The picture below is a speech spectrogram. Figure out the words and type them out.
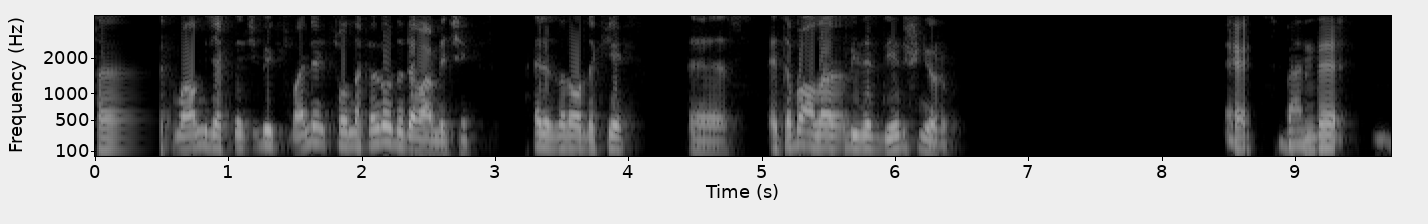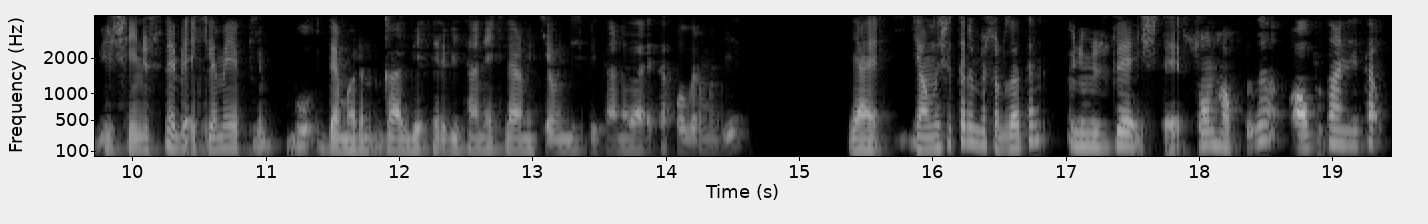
takım almayacakları için büyük ihtimalle sonuna kadar orada devam edecek. En azından oradaki e, etabı alabilir diye düşünüyorum. Evet ben de bir şeyin üstüne bir ekleme yapayım. Bu Demar'ın galibiyetleri bir tane ekler mi? Cavendish bir tane daha etap alır mı diye. Yani yanlış hatırlamıyorsam zaten önümüzde işte son haftada 6 tane etap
